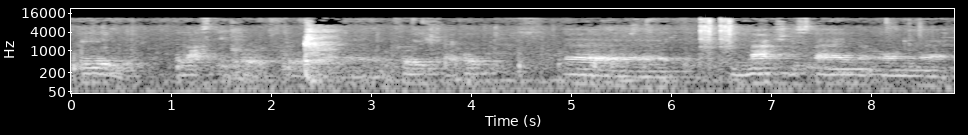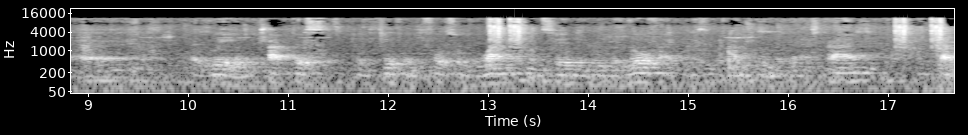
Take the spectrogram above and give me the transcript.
preparing the last report for uh, Croatia, I hope, uh, in March this time on, uh, the way, on the chapters 23 24, so one concerning of law, fighting corruption and organized crime. But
